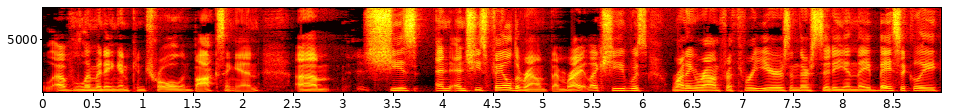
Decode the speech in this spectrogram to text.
of limiting and control and boxing in. Um, she's and and she's failed around them, right? Like she was running around for three years in their city, and they basically,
